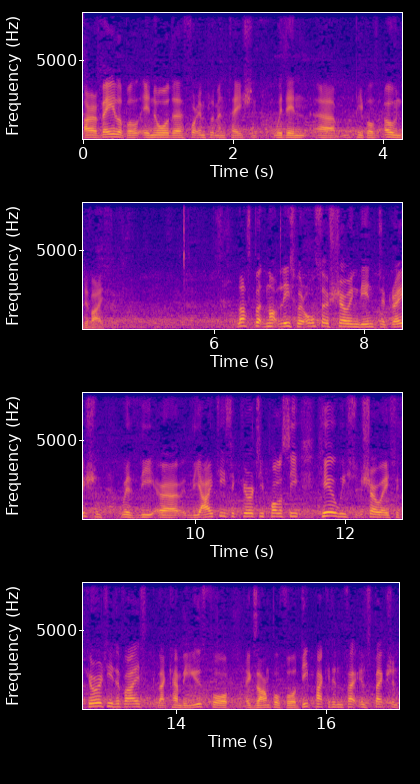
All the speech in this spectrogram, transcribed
are available in order for implementation within uh, people's own devices. Last but not least, we're also showing the integration with the, uh, the IT security policy. Here we show a security device that can be used, for example, for deep packet inspection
